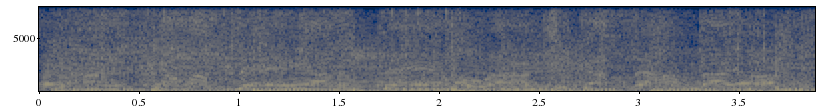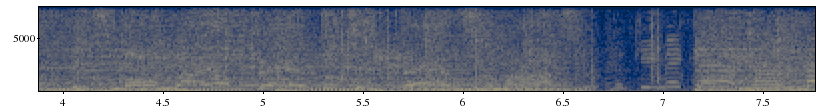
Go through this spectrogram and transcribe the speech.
Ver.「ってやるってほら誓ったんだよ。いつも迷ってときってつまずときめけなんだ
